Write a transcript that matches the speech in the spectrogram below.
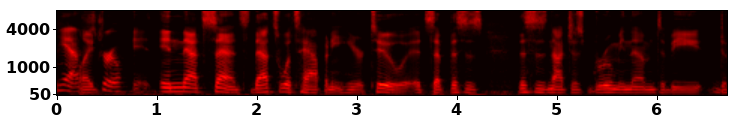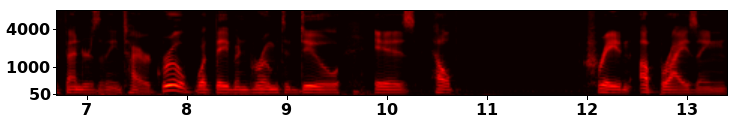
yeah, it's like true. in that sense that's what's happening here too except this is this is not just grooming them to be defenders of the entire group what they've been groomed to do is help create an uprising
